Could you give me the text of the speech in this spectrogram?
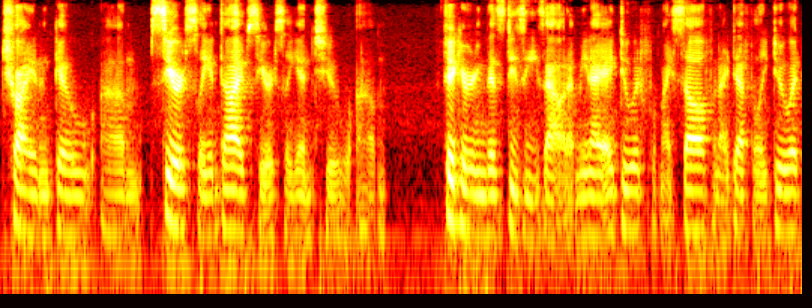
try and go um, seriously and dive seriously into um, figuring this disease out. I mean, I, I, do it for myself, and I definitely do it.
